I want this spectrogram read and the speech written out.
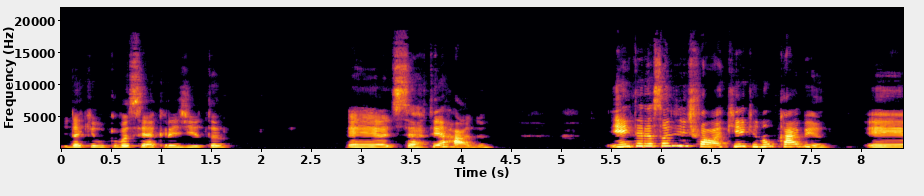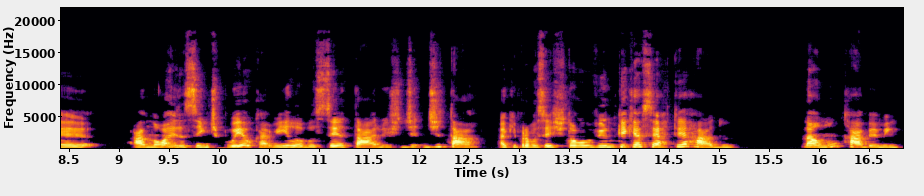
e daquilo que você acredita é, de certo e errado. E é interessante a gente falar aqui que não cabe é, a nós, assim, tipo eu, Camila, você, Thales, ditar aqui para vocês que estão ouvindo o que, que é certo e errado. Não, não cabe a mim.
